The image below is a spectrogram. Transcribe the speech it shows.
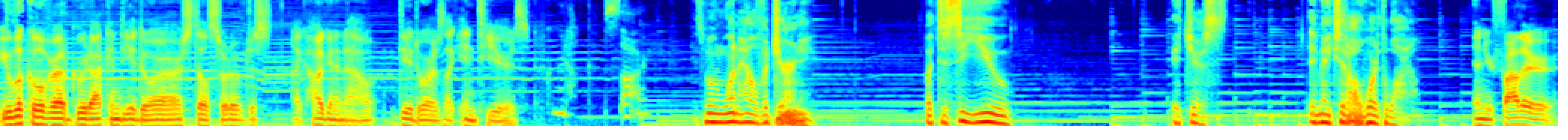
You look over at Grudak and Diodora are still sort of just like hugging it out. Diodora's like in tears. Grudak, I'm sorry. It's been one hell of a journey. But to see you, it just, it makes it all worthwhile. And your father,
